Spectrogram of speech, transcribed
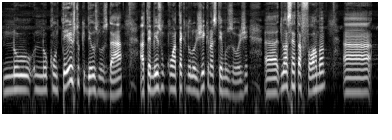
no, no contexto que Deus nos dá, até mesmo com a tecnologia que nós temos hoje, uh, de uma certa forma, uh,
